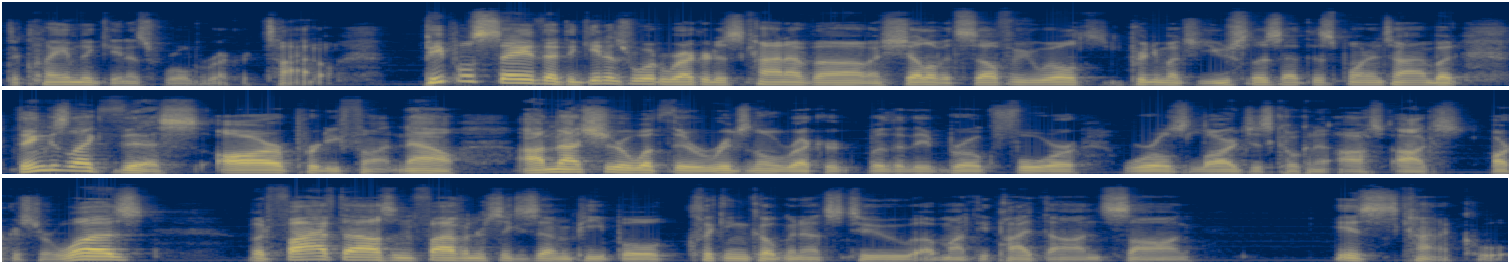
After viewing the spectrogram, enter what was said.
to claim the Guinness World Record title people say that the Guinness World Record is kind of um, a shell of itself, if you will. It's pretty much useless at this point in time, but things like this are pretty fun. Now, I'm not sure what the original record, whether they broke for world's largest coconut orchestra was, but 5,567 people clicking coconuts to a Monty Python song is kind of cool.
